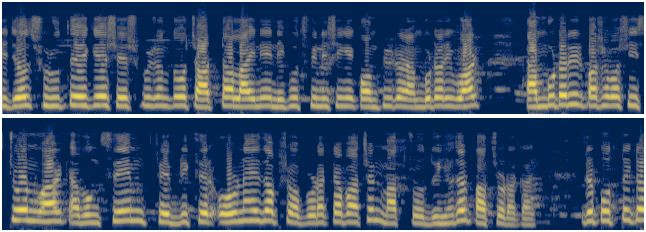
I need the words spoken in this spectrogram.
ডিটেলস শুরু থেকে শেষ পর্যন্ত চারটা লাইনে নিখুঁত ফিনিশিং এ কম্পিউটার এম্ব্রয়ডারি ওয়ার্ক এম্ব্রয়ডারির পাশাপাশি স্টোন ওয়ার্ক এবং সেম ফেব্রিক্সের ওরনাইজ অফ সহ প্রোডাক্টটা পাচ্ছেন মাত্র দুই হাজার পাঁচশো টাকায়। এটা প্রত্যেকটা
